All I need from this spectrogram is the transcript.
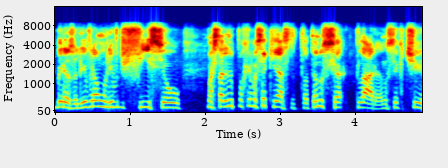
beleza, o livro é um livro difícil, mas está lendo porque você quer. Você está tendo, claro, a não ser que te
